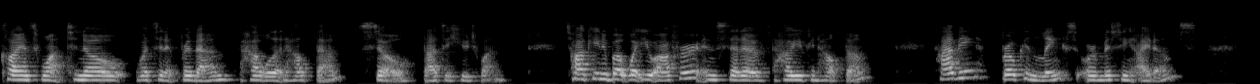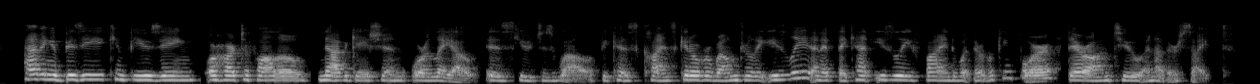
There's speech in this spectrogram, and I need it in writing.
Clients want to know what's in it for them, how will it help them? So that's a huge one. Talking about what you offer instead of how you can help them having broken links or missing items, having a busy, confusing, or hard to follow navigation or layout is huge as well because clients get overwhelmed really easily. And if they can't easily find what they're looking for, they're on to another site.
